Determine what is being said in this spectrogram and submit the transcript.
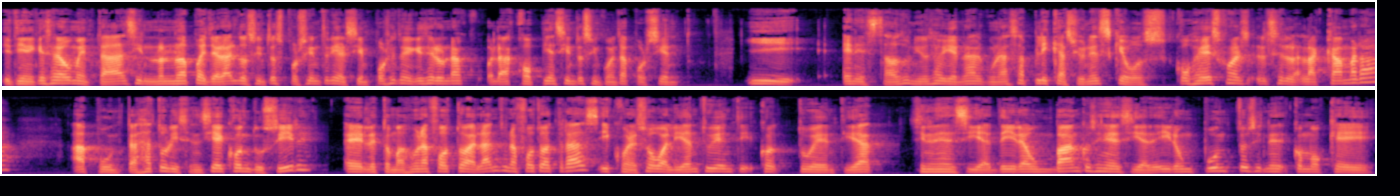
Y tiene que ser aumentada, si no, no la llegar al 200% ni al 100%, tiene que ser una, copia 150%. Y en Estados Unidos habían algunas aplicaciones que vos coges con la cámara, apuntas a tu licencia de conducir, eh, le tomas una foto adelante, una foto atrás y con eso validan tu, tu identidad sin necesidad de ir a un banco, sin necesidad de ir a un punto, como que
